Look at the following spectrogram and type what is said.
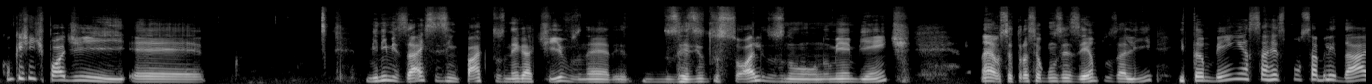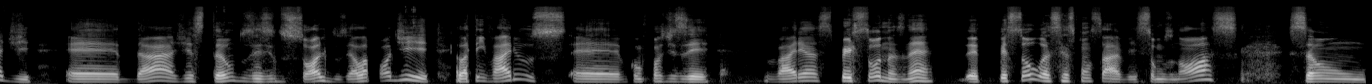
como que a gente pode é, minimizar esses impactos negativos né, dos resíduos sólidos no, no meio ambiente né, você trouxe alguns exemplos ali, e também essa responsabilidade é, da gestão dos resíduos sólidos, ela pode, ela tem vários, é, como posso dizer, várias personas, né? É, pessoas responsáveis somos nós, são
